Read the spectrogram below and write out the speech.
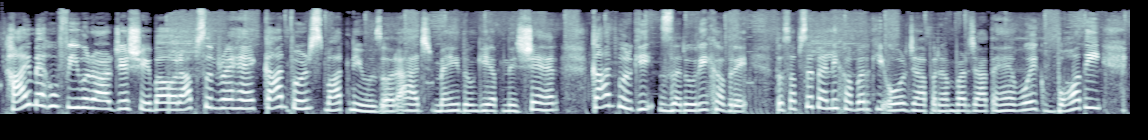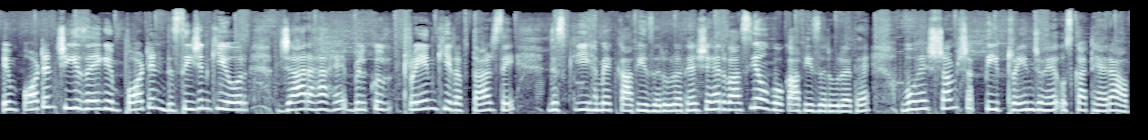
हाय मैं हूँ फीवर आरजे शेबा और आप सुन रहे हैं कानपुर स्मार्ट न्यूज़ और आज मैं ही दूँगी अपने शहर कानपुर की ज़रूरी खबरें। तो सबसे पहली खबर की ओर जहाँ पर हम बढ़ जाते हैं, वो एक बहुत ही इंपॉर्टेंट चीज़ है, एक इंपॉर्टेंट डिसीज़न की ओर जा रहा है, बिल्कुल ट्रेन की रफ्तार से, जिसकी हमें काफ़ी ज़रूरत है, शहरवासियों को काफ़ी ज़रूरत है। वो है श्रम शक्ति ट्रेन जो है, उसका ठहराव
